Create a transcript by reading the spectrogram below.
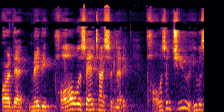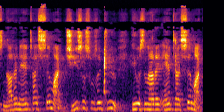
or that maybe Paul was anti Semitic. Paul was a Jew. He was not an anti Semite. Jesus was a Jew. He was not an anti Semite.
